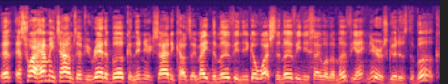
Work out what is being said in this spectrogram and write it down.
that's why how many times have you read a book and then you're excited because they made the movie and you go watch the movie and you say, well, the movie ain't near as good as the book.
